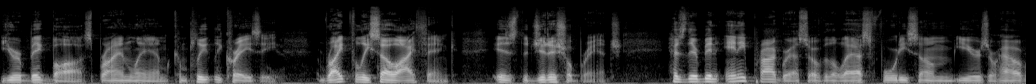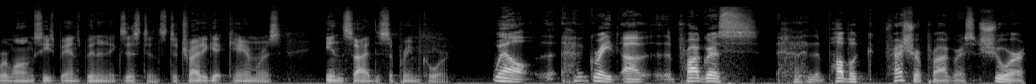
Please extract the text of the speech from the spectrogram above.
your big boss, Brian Lamb, completely crazy, rightfully so, I think, is the judicial branch. Has there been any progress over the last 40 some years or however long C SPAN's been in existence to try to get cameras inside the Supreme Court? Well, uh, great. Uh, progress, the public pressure progress, sure.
